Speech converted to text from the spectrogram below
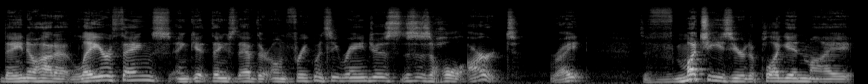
They know how to layer things and get things to have their own frequency ranges. This is a whole art, right? It's much easier to plug in my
